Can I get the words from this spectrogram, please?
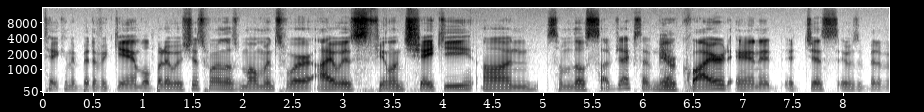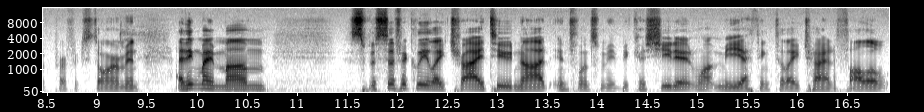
taken a bit of a gamble. But it was just one of those moments where I was feeling shaky on some of those subjects that would be required, and it it just it was a bit of a perfect storm. And I think my mom specifically like try to not influence me because she didn't want me i think to like try to follow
